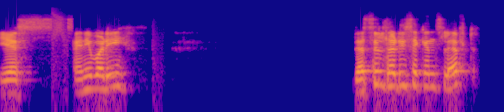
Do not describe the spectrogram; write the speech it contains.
Yes. Anybody? There's still 30 seconds left.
